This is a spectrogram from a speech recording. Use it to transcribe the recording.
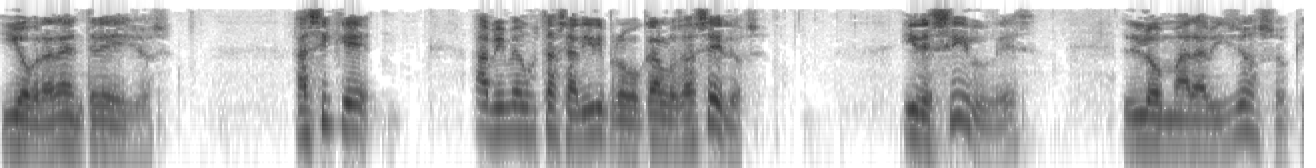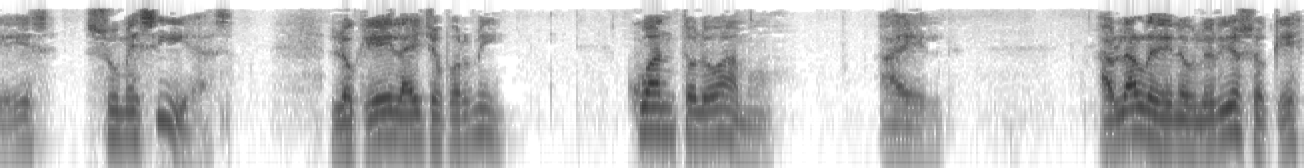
y obrará entre ellos. Así que a mí me gusta salir y provocarlos a celos y decirles lo maravilloso que es su Mesías, lo que Él ha hecho por mí, cuánto lo amo a Él. Hablarle de lo glorioso que es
